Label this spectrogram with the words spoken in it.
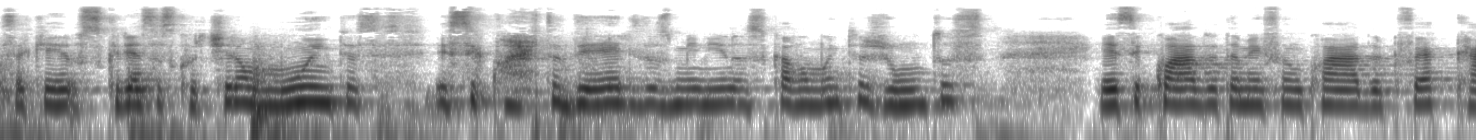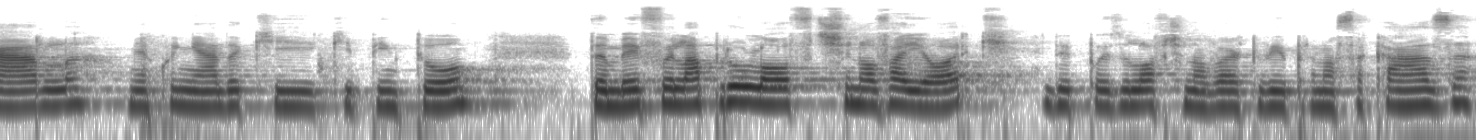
isso aqui, as crianças curtiram muito esse, esse quarto deles, os meninos ficavam muito juntos. Esse quadro também foi um quadro que foi a Carla, minha cunhada, que, que pintou. Também foi lá para o Loft Nova York. Depois o Loft Nova York veio para nossa casa.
